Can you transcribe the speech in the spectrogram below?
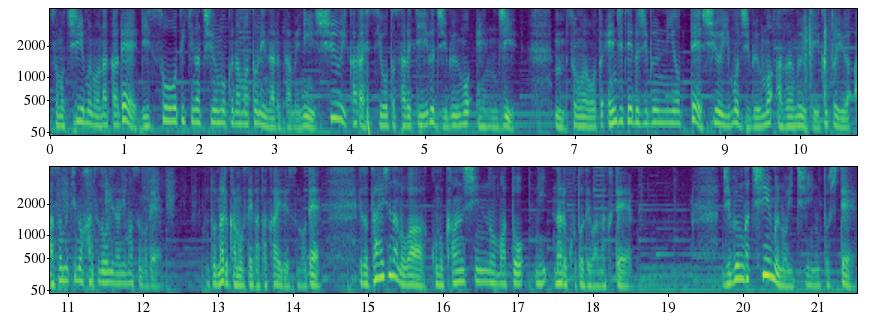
そのチームの中で理想的な注目な的になるために周囲から必要とされている自分を演じ、うん、その演じている自分によって周囲も自分も欺いていくという欺きの発動になりますので。となる可能性が高いですので、えっと、大事なのはこの関心の的になることではなくて自分がチームの一員として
